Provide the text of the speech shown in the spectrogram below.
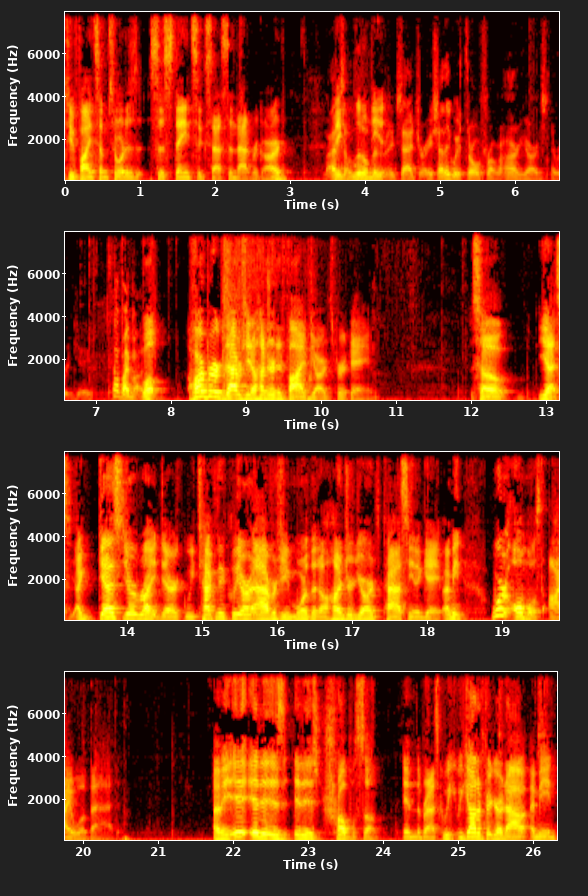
to find some sort of sustained success in that regard. That's Think a little we'll bit need- of an exaggeration. I think we throw for over 100 yards in every game. Not by much. Well, Haarberg's averaging 105 yards per game. So, yes, I guess you're right, Derek. We technically are averaging more than 100 yards passing a game. I mean, we're almost Iowa bad. I mean, it, it is it is troublesome in Nebraska. We we got to figure it out. I mean,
